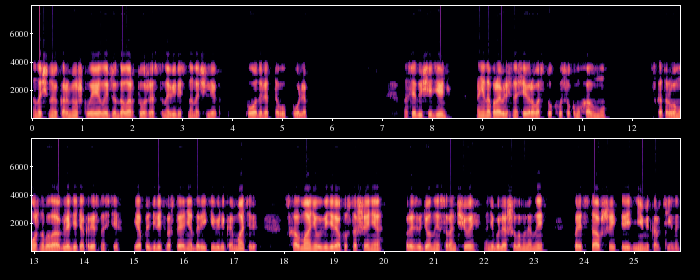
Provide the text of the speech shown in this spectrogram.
ночную кормежку, Эйла и Джандалар тоже остановились на ночлег подаль от того поля. На следующий день они направились на северо-восток к высокому холму, с которого можно было оглядеть окрестности и определить расстояние до реки Великой Матери. С холма они увидели опустошение, произведенные саранчой, они были ошеломлены представшей перед ними картиной.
